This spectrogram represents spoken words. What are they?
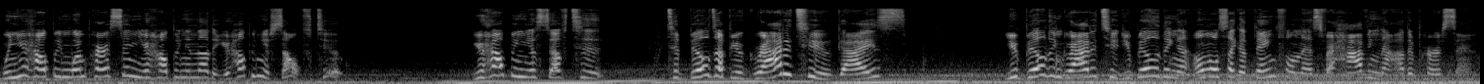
When you're helping one person, you're helping another. You're helping yourself too. You're helping yourself to to build up your gratitude, guys. You're building gratitude. You're building a, almost like a thankfulness for having that other person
